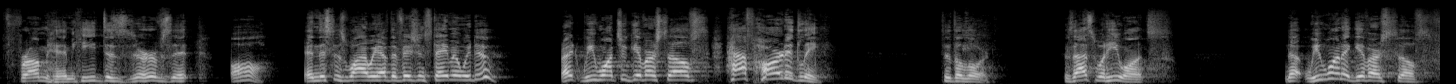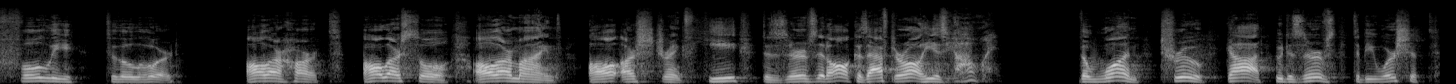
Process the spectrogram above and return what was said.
from him. He deserves it all. And this is why we have the vision statement we do, right? We want to give ourselves half heartedly to the Lord because that's what he wants. No, we want to give ourselves fully to the Lord. All our heart, all our soul, all our mind, all our strength. He deserves it all because after all, He is Yahweh, the one true God who deserves to be worshiped.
